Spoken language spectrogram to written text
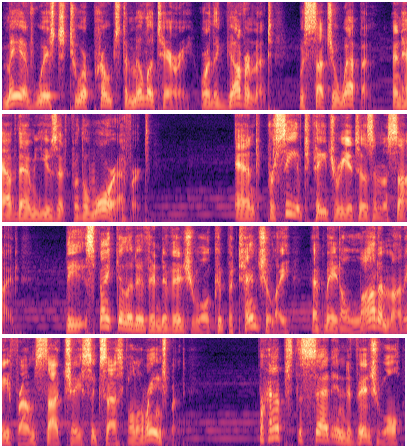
may have wished to approach the military or the government with such a weapon and have them use it for the war effort. And perceived patriotism aside, the speculative individual could potentially have made a lot of money from such a successful arrangement. Perhaps the said individual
